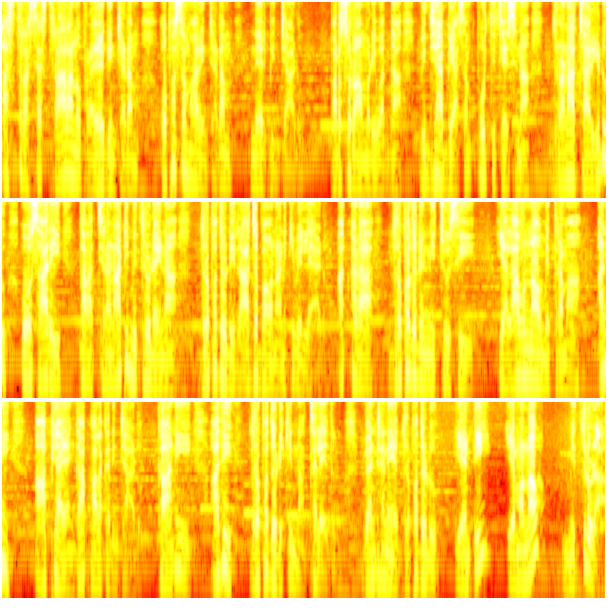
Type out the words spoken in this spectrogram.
అస్త్ర శస్త్రాలను ప్రయోగించడం ఉపసంహరించడం నేర్పించాడు. పరశురాముడి వద్ద విద్యాభ్యాసం పూర్తి చేసిన ద్రోణాచార్యుడు ఓసారి తన చిన్ననాటి మిత్రుడైన ద్రుపదుడి రాజభవనానికి వెళ్ళాడు. అక్కడ ద్రుపదుడిని చూసి ఎలా ఉన్నావు మిత్రమా? అని ఆప్యాయంగా పలకరించాడు. కాని అది ద్రుపదుడికి నచ్చలేదు. వెంటనే ద్రుపదుడు ఏంటి? ఏమన్నావు? మిత్రుడా?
